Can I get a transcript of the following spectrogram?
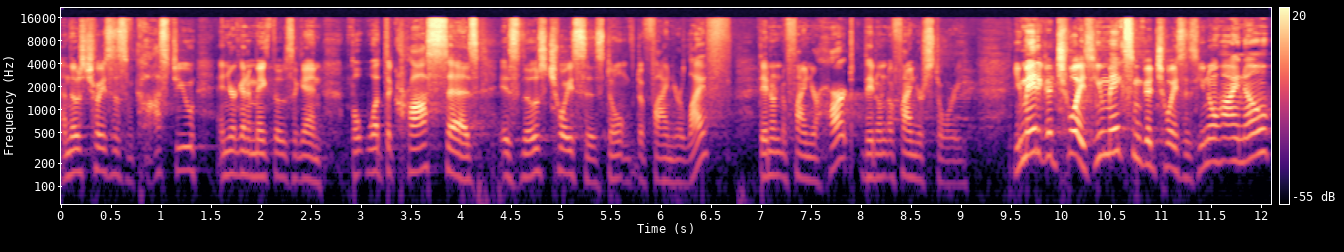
and those choices have cost you, and you're going to make those again. But what the cross says is those choices don't define your life, they don't define your heart, they don't define your story. You made a good choice. You make some good choices. You know how I know?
